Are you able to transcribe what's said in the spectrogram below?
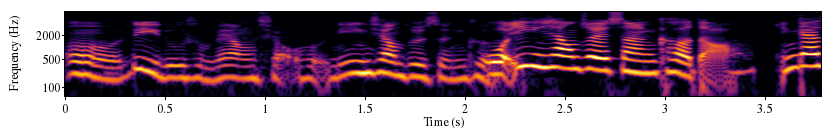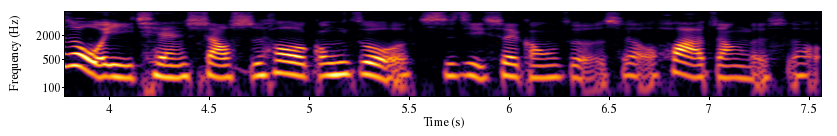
嗯，例如什么样的巧合？你印象最深刻？我印象最深刻的、哦，应该是我以前小时候工作，十几岁工作的时候，化妆的时候。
